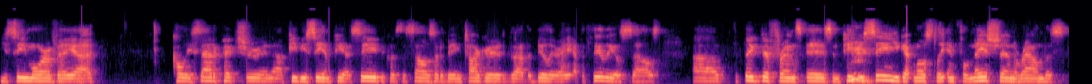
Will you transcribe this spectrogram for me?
you see more of a uh, cholestatic picture in uh, PBC and PSC because the cells that are being targeted are the biliary epithelial cells. Uh, the big difference is in PBC, you get mostly inflammation around this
